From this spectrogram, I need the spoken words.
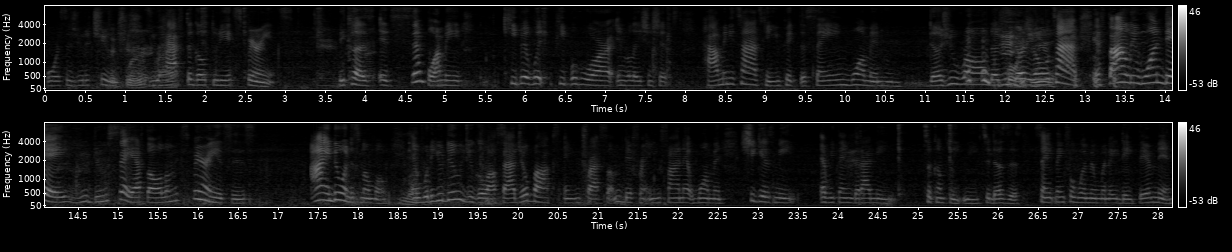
forces you to choose. choose, you right. have to go through the experience, because it's simple. I mean, keep it with people who are in relationships. How many times can you pick the same woman who does you wrong, does you dirty all the whole time, and finally one day you do say, after all them experiences, I ain't doing this no more. And what do you do? You go outside your box and you try something different, and you find that woman. She gives me everything that I need to complete me. To does this. Same thing for women when they date their men,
